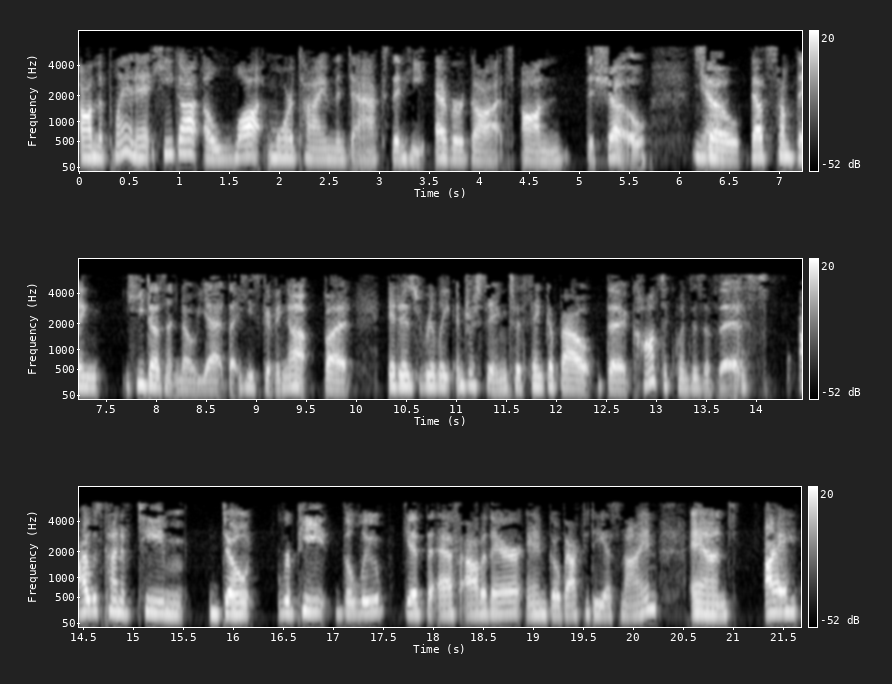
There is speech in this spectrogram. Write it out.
on the planet. He got a lot more time than Dax than he ever got on the show. Yeah. So that's something he doesn't know yet that he's giving up, but it is really interesting to think about the consequences of this. I was kind of team don't repeat the loop, get the F out of there and go back to DS9 and I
